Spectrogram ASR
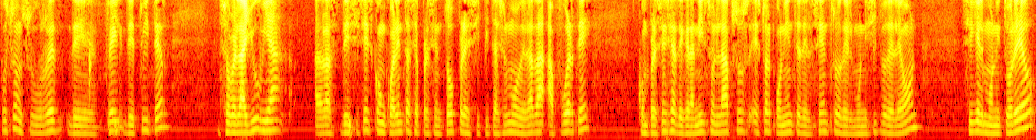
puesto en su red de, de Twitter sobre la lluvia. A las 16.40 se presentó precipitación moderada a fuerte con presencia de granizo en lapsos, esto al poniente del centro del municipio de León. Sigue el monitoreo,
